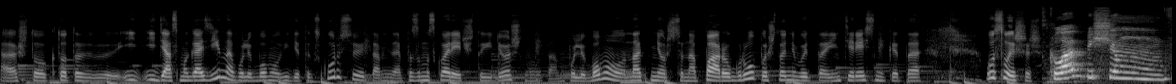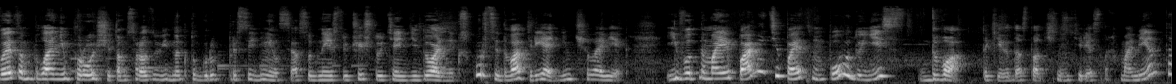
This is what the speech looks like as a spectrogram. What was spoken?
а, что кто-то, идя с магазина, по-любому видит экскурсию, и там, не знаю, по Замоскворечью ты идешь, ну, там, по-любому наткнешься на пару групп и что-нибудь интересненькое-то услышишь. Кладбищем в этом плане проще, там сразу видно, кто группе присоединился, особенно если учесть, что у тебя индивидуальные экскурсии 2, 3, 1 человек. И вот на моей памяти по этому поводу есть два таких достаточно интересных момента.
